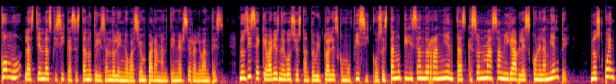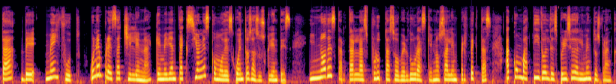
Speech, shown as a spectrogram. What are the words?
cómo las tiendas físicas están utilizando la innovación para mantenerse relevantes, nos dice que varios negocios, tanto virtuales como físicos, están utilizando herramientas que son más amigables con el ambiente. Nos cuenta de Made una empresa chilena que mediante acciones como descuentos a sus clientes y no descartar las frutas o verduras que no salen perfectas, ha combatido el desperdicio de alimentos, Frank.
